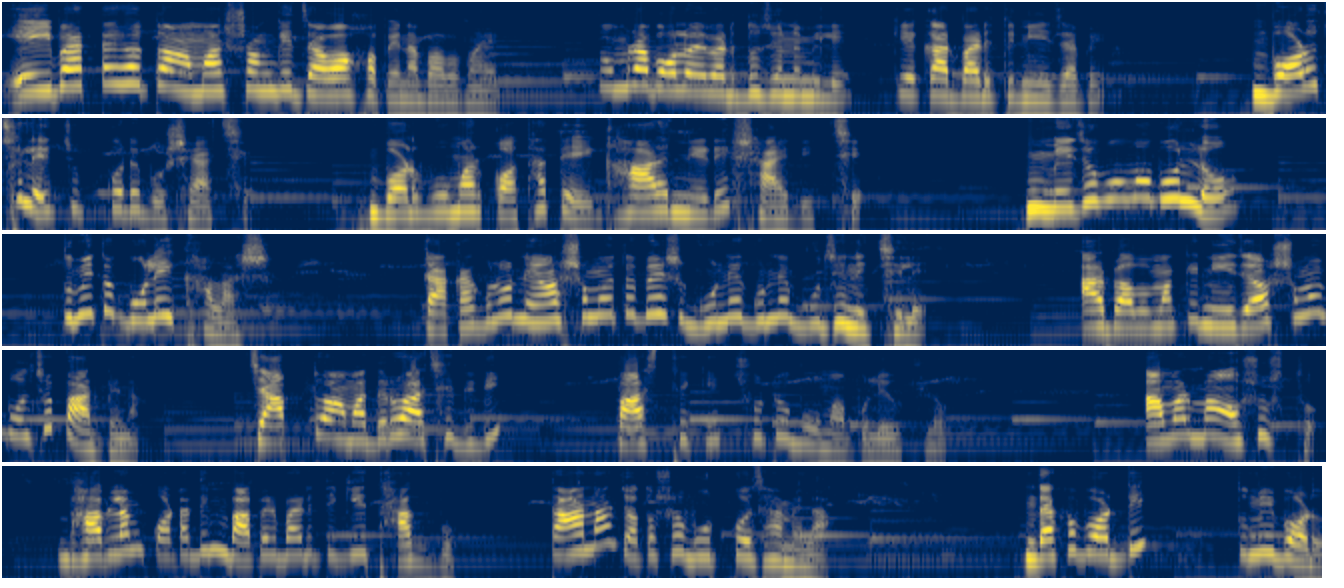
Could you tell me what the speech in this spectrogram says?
এইবারটাই হয়তো আমার সঙ্গে যাওয়া হবে না বাবা মায়ের। তোমরা বলো এবার দুজনে মিলে, কে কার বাড়িতে নিয়ে যাবে। বড় ছেলে চুপ করে বসে আছে। বড় বৌমার কথাতে ঘাড় নেড়ে সায় দিচ্ছে। মেজ বৌমা বলল, তুমি তো বলেই খালাস। টাকাগুলো নেওয়ার সময় তো বেশ গুনে গুনে বুঝে নিচ্ছিলে। আর বাবা মাকে নিয়ে যাওয়ার সময় বলছো পারবে না। চাপ তো আমাদেরও আছে, দিদি। পাশ থেকে ছোট বৌমা বলে উঠল, আমার মা অসুস্থ। ভাবলাম কটা দিন বাপের বাড়িতে গিয়ে থাকব। তা না, যত সব উটকো ঝামেলা। দেখো বড়দি, তুমি বড়।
